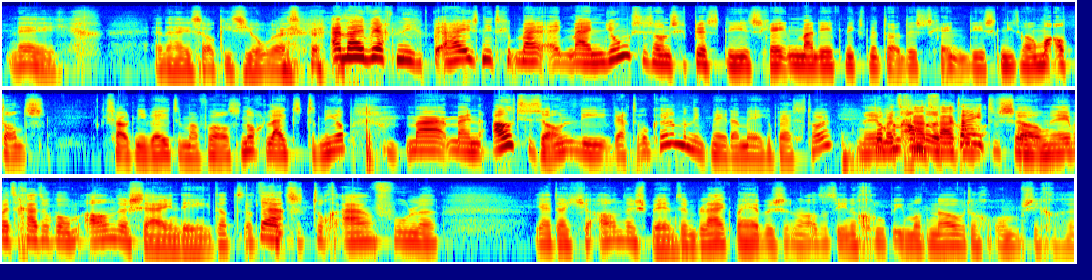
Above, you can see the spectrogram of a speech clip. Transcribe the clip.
Nee. En hij is ook iets jonger. En hij werd niet, hij is niet, mijn, mijn jongste zoon is gepest, die is geen, maar die heeft niks met, de- dus geen, die is niet homo, althans. Ik zou het niet weten, maar vooralsnog lijkt het er niet op. Maar mijn oudste zoon, die werd er ook helemaal niet mee daarmee gepest hoor. Nee, Toch maar een het gaat andere tijd om, of zo. oh, Nee, maar het gaat ook om anders zijn, denk ik. Dat, dat, Ja. dat ze toch aanvoelen ja, dat je anders bent. En blijkbaar hebben ze dan altijd in een groep iemand nodig om zich... eh,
